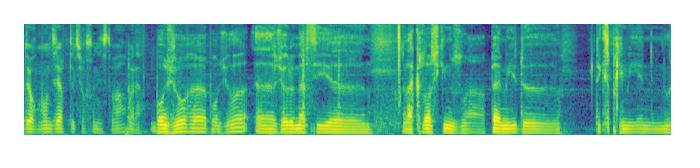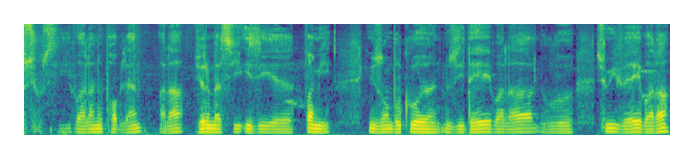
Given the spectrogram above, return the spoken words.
de rebondir peut-être sur son histoire. Voilà. Bonjour, euh, bonjour. Je remercie la cloche qui nous a permis de, d'exprimer nos soucis, voilà nos problèmes. Voilà. Je remercie Easy euh, Famille qui nous ont beaucoup euh, nous aidés, voilà, nous suivaient, voilà.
